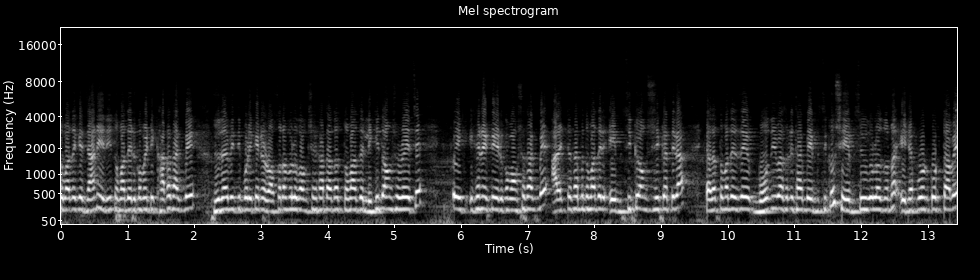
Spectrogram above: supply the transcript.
তোমাদেরকে জানিয়ে দিই, তোমাদের এরকম একটি খাতা থাকবে, জুনিয়র বৃত্তি পরীক্ষা রচনামূলক অংশের খাতা তোমার লিখিত অংশ রয়েছে এখানে একটা এরকম অংশ থাকবে। আরেকটা থাকবে তোমাদের এমসিকিউ অংশ, শিক্ষার্থীরা। অর্থাৎ তোমাদের যে বহু নির্বাচনী থাকবে এমসিকিউ সেই এমসিকিউ গুলোর জন্য এটা পূরণ করতে হবে।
